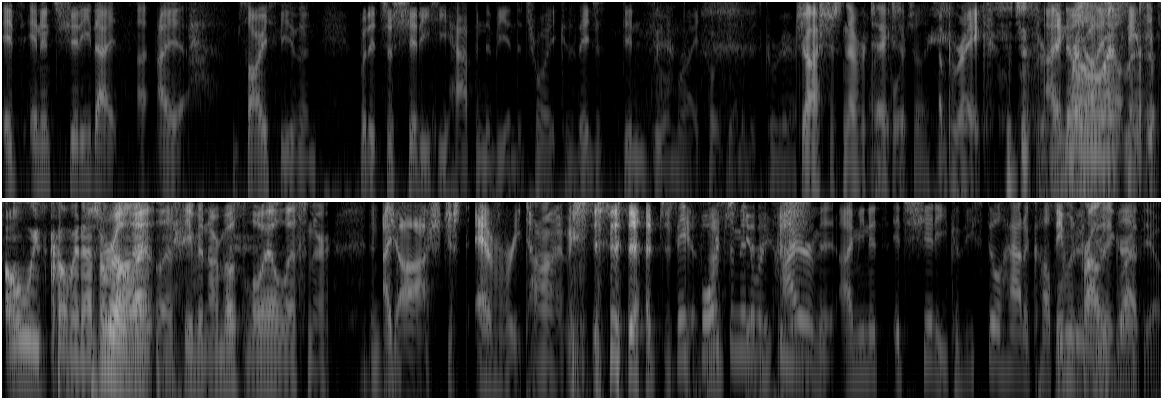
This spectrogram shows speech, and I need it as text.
It's and it's shitty that I, I I'm sorry Steven, but it's just shitty he happened to be in Detroit because they just didn't do him right towards the end of his career. Josh just never takes a break. He just For I taking know, I know. relentless, It's- always coming at He's the relentless. Lions. Steven, our most loyal listener. And I Josh, just, every time. just kidding. They I'm forced just him into retirement. I mean, it's it's shitty because he still had a couple. Steve would good probably years agree left. with you.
